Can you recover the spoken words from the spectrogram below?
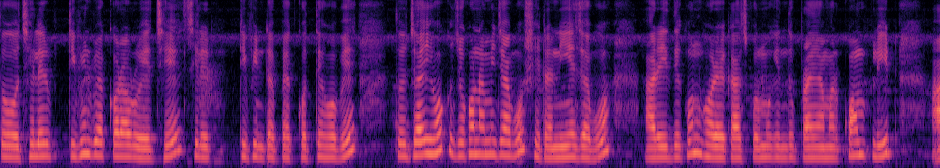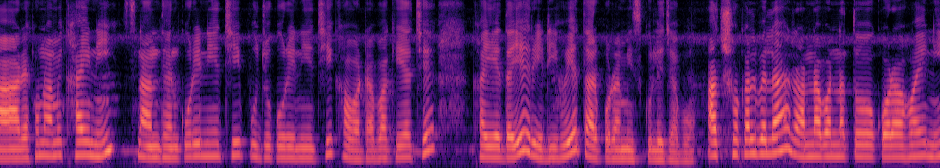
তো ছেলের টিফিন প্যাক করাও রয়েছে, ছেলের টিফিনটা প্যাক করতে হবে। তো যাই হোক, যখন আমি যাব সেটা নিয়ে যাব। আর এই দেখুন, ঘরের কাজকর্ম কিন্তু প্রায় আমার কমপ্লিট। আর এখনও আমি খাইনি, স্নান ধ্যান করে নিয়েছি, পুজো করে নিয়েছি, খাওয়াটা বাকি আছে। খাইয়ে দাইয়ে রেডি হয়ে তারপর আমি স্কুলে যাব। আজ সকালবেলা রান্না বান্না তো করা হয়নি,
